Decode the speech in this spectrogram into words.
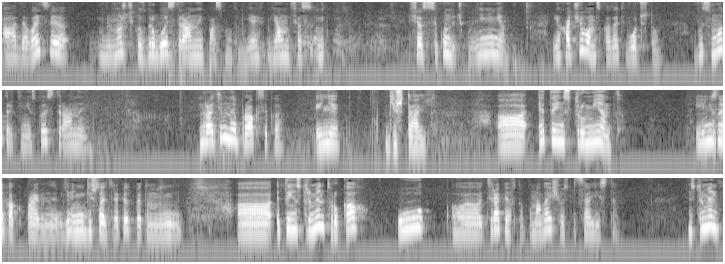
А давайте немножечко с другой стороны посмотрим. Я, я вам сейчас... Сейчас, секундочку. Не-не-не. Я хочу вам сказать вот что. Вы смотрите не с той стороны. Нарративная практика или гештальт а, – это инструмент. Я не знаю, как правильно. Я не гештальт-терапевт, поэтому... А, это инструмент в руках у э, терапевта, помогающего специалиста. Инструмент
